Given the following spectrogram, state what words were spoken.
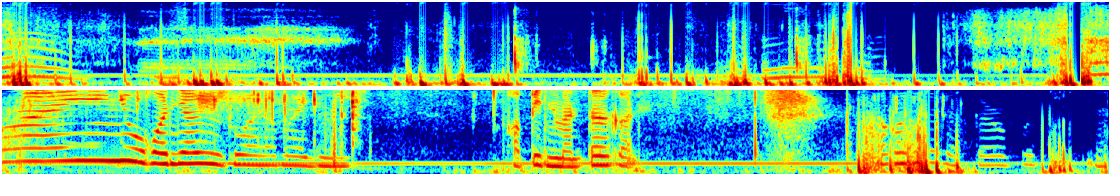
อะแต่ก็มีน่ากลัวโอ้ย ยู่คนเดียวอยู่ตัวทำไมดีขอปิดมันเตอร์ก่อน แล้วก็ชื่อ The Girl Fuji นะ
